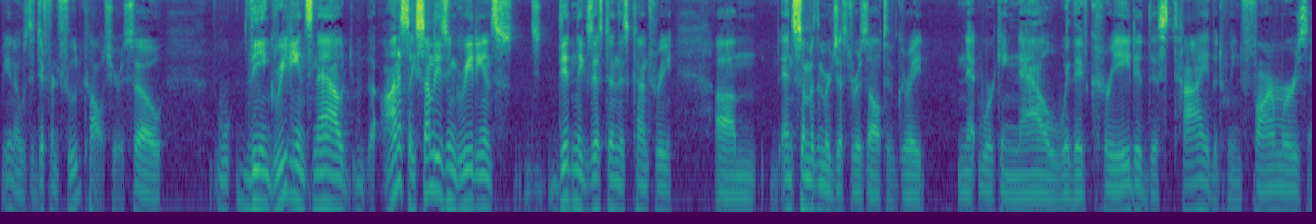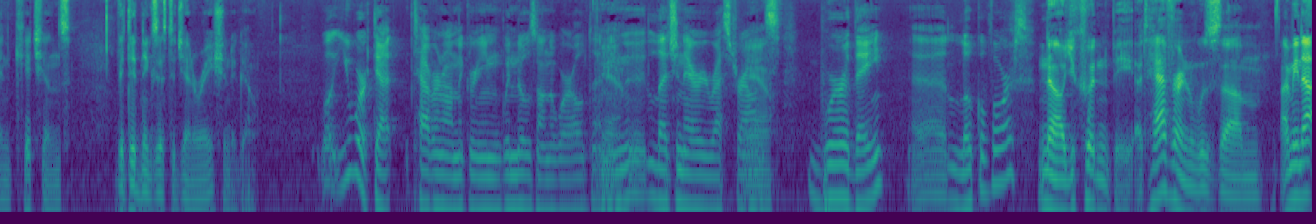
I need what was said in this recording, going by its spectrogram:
you know, it's a different food culture. So w- the ingredients now, honestly, some of these ingredients d- didn't exist in this country, um, and some of them are just a result of great networking now, where they've created this tie between farmers and kitchens that didn't exist a generation ago. Well, you worked at Tavern on the Green, Windows on the World. I mean, uh, legendary restaurants. Were they uh, locavores? No, you couldn't be. A tavern was. Um, I mean, I,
